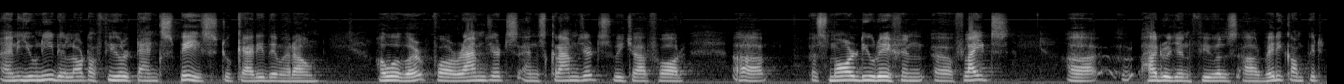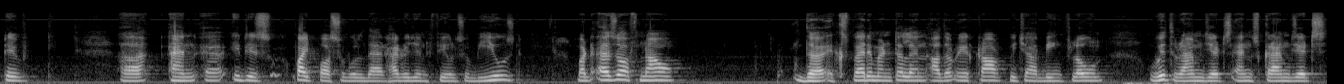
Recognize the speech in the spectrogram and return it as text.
and you need a lot of fuel tank space to carry them around. However, for ramjets and scramjets which are for uh, small duration flights, uh, hydrogen fuels are very competitive uh, and uh, it is quite possible that hydrogen fuels will be used. But as of now the experimental and other aircraft which are being flown with ramjets and scramjets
